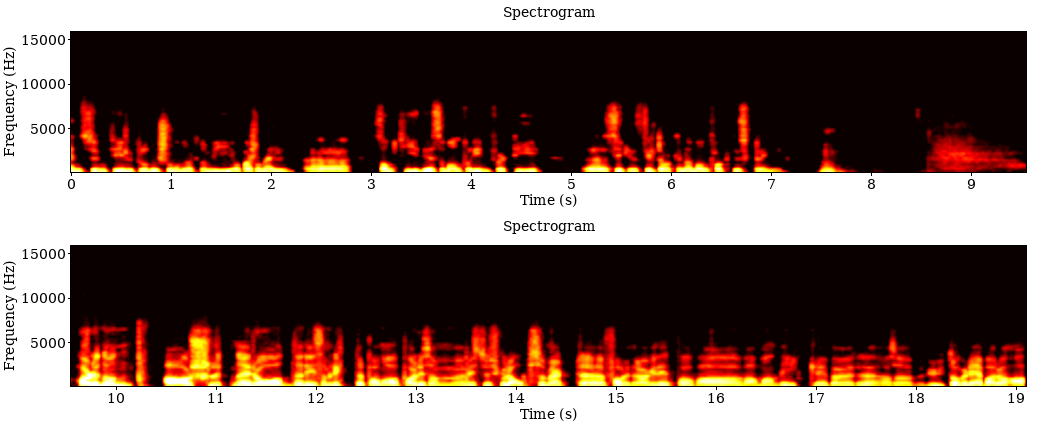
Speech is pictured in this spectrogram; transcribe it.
hensyn til produksjon, økonomi og personell. samtidig som man får innført de sikkerhetstiltakene man faktisk trenger. Mm. Har du noen avsluttende råd til de som lytter på nå, på liksom, hvis du skulle oppsummert uh, foredraget ditt på hva, hva man virkelig bør uh, altså, Utover det bare å ha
